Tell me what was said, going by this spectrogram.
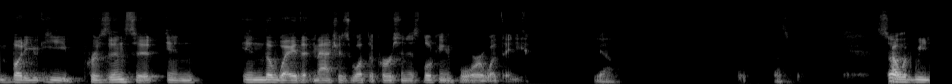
but he, he presents it in in the way that matches what the person is looking for or what they need. Yeah. That's good. So how would we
